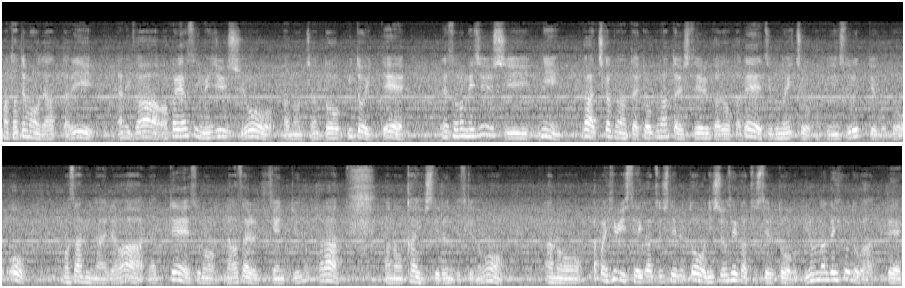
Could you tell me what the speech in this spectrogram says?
まあ、建物であったり何か分かりやすい目印をあのちゃんと見といてでその目印にが近くなったり遠くなったりしているかどうかで自分の位置を確認するっていうことを、まあ、サーフィンの間はやってその流される危険っていうのからあの回避してるんですけどもあのやっぱり日々生活してると日常生活してるといろんな出来事があって、ま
